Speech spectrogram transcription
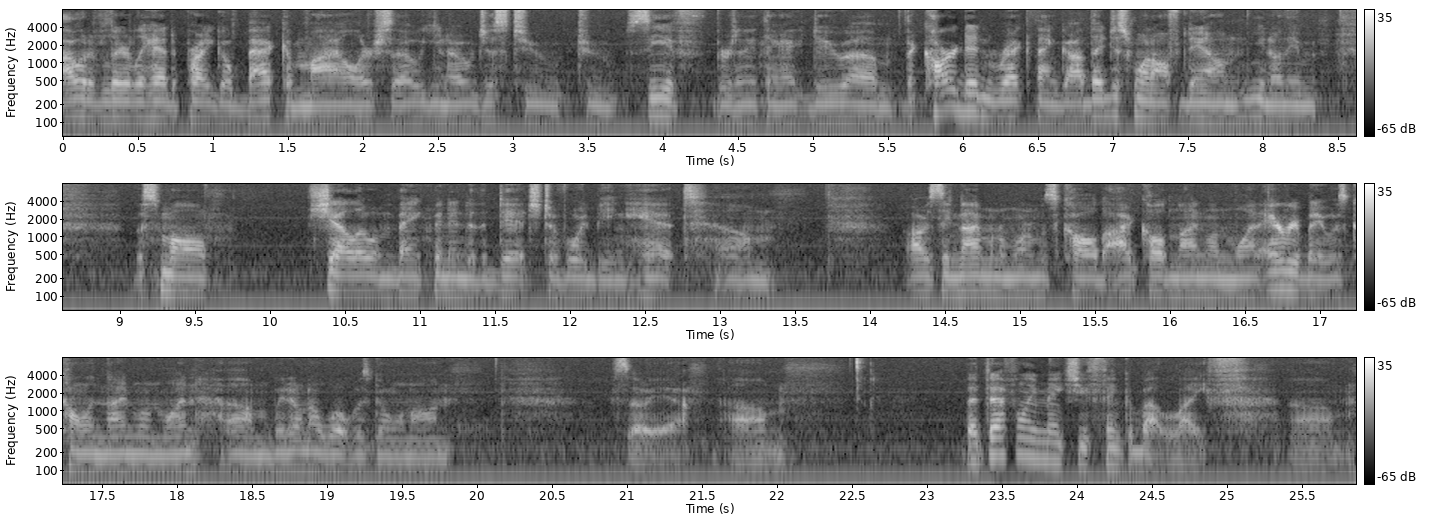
I would have literally had to probably go back a mile or so, you know, just to to see if there's anything I could do. Um, the car didn't wreck, thank God. They just went off down, you know, the the small shallow embankment into the ditch to avoid being hit. Um, obviously 911 was called. I called 911. Everybody was calling 911. Um, we don't know what was going on. So yeah, um, that definitely makes you think about life um,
